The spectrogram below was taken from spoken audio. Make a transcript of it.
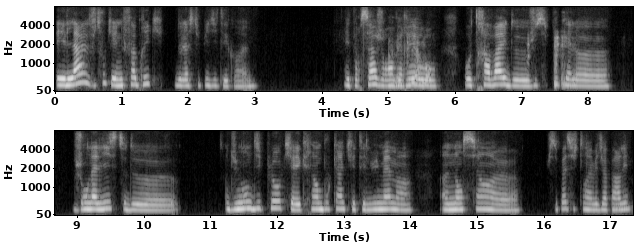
et là, je trouve qu'il y a une fabrique de la stupidité quand même. Et pour ça, je renverrai clairement. au, au travail de je sais plus quel euh, journaliste de, du Monde Diplo qui a écrit un bouquin qui était lui-même un, un ancien, euh, je sais pas si je t'en avais déjà parlé,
